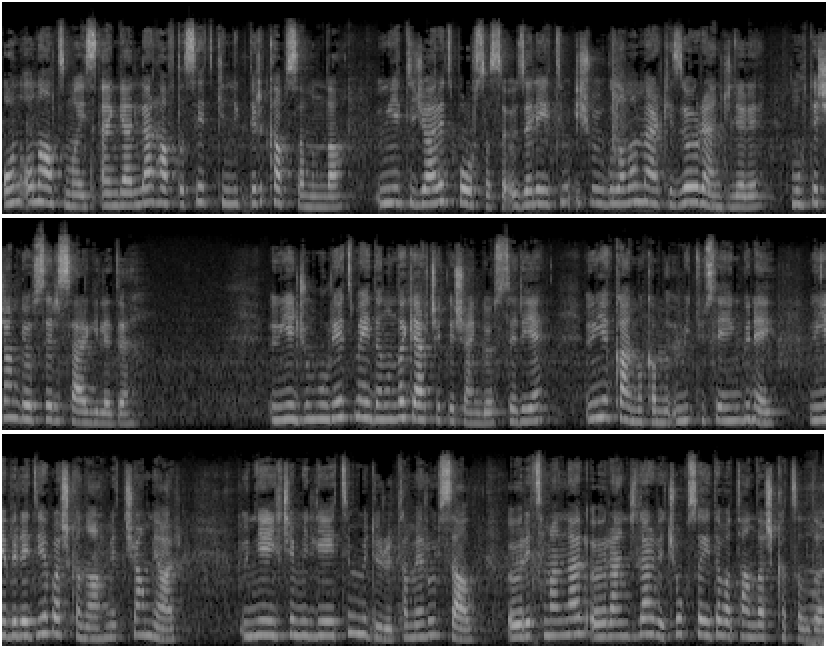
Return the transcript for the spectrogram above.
10-16 Mayıs Engelliler Haftası etkinlikleri kapsamında Ünye Ticaret Borsası Özel Eğitim İş Uygulama Merkezi öğrencileri muhteşem gösteri sergiledi. Ünye Cumhuriyet Meydanı'nda gerçekleşen gösteriye Ünye Kaymakamı Ümit Hüseyin Güney, Ünye Belediye Başkanı Ahmet Çamyar, Ünye İlçe Milli Eğitim Müdürü Tamer Uysal, öğretmenler, öğrenciler ve çok sayıda vatandaş katıldı.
